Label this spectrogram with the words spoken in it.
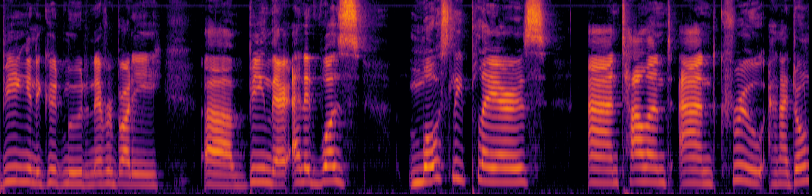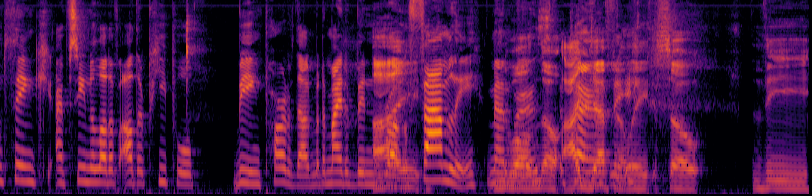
being in a good mood and everybody uh, being there. And it was mostly players and talent and crew, and I don't think I've seen a lot of other people being part of that, but it might have been I- family members. Well, no, I definitely. So, the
